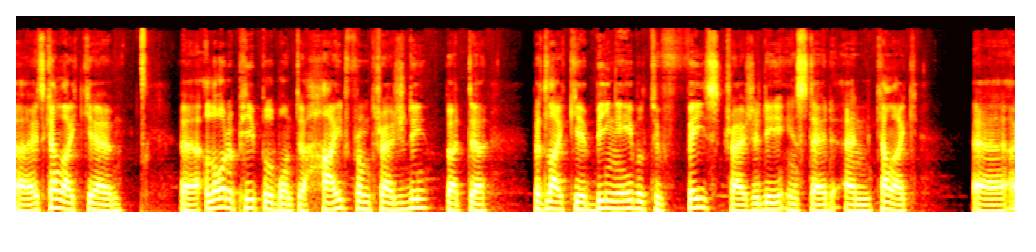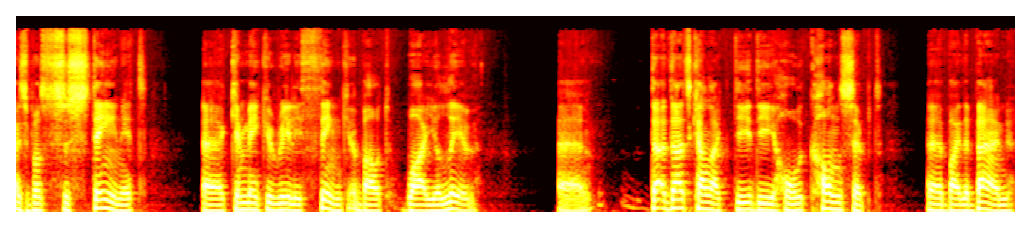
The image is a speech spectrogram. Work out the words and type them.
Uh, it's kind of like a lot of people want to hide from tragedy, but but like being able to face tragedy instead and kind of like I suppose sustain it can make you really think about why you live. That that's kind of like the the whole concept by the band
